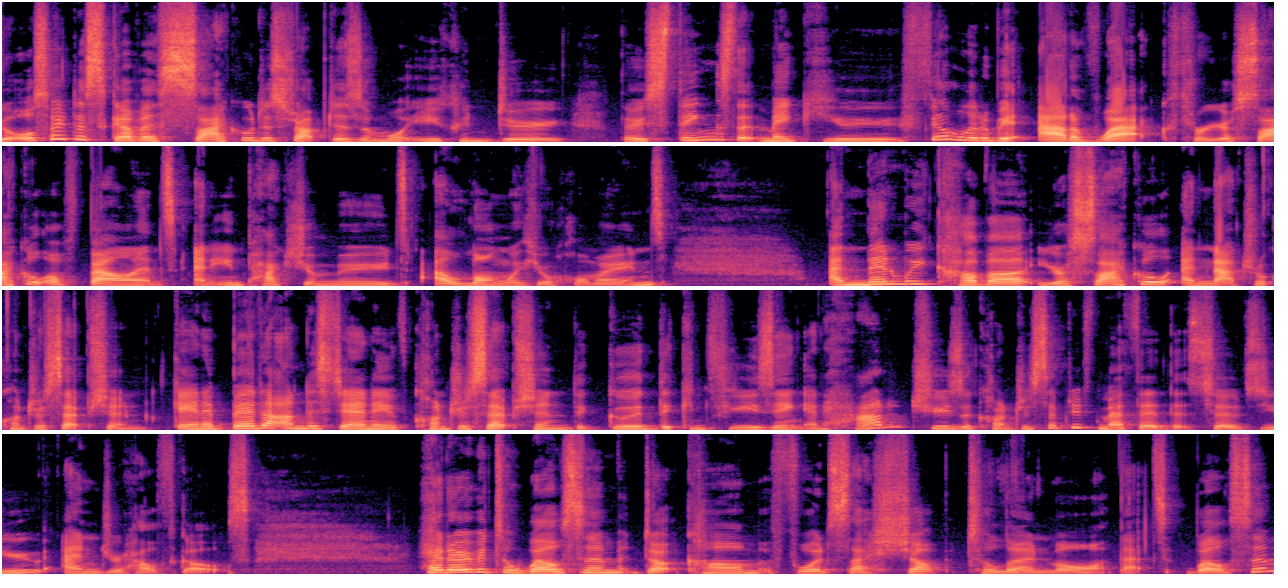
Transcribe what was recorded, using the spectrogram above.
You'll also discover cycle disruptors and what you can do, those things that make you feel a little bit out of whack through your cycle off balance and impact your moods along with your hormones. And then we cover your cycle and natural contraception. Gain a better understanding of contraception, the good, the confusing, and how to choose a contraceptive method that serves you and your health goals. Head over to wellsome.com forward slash shop to learn more. That's wellsome,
